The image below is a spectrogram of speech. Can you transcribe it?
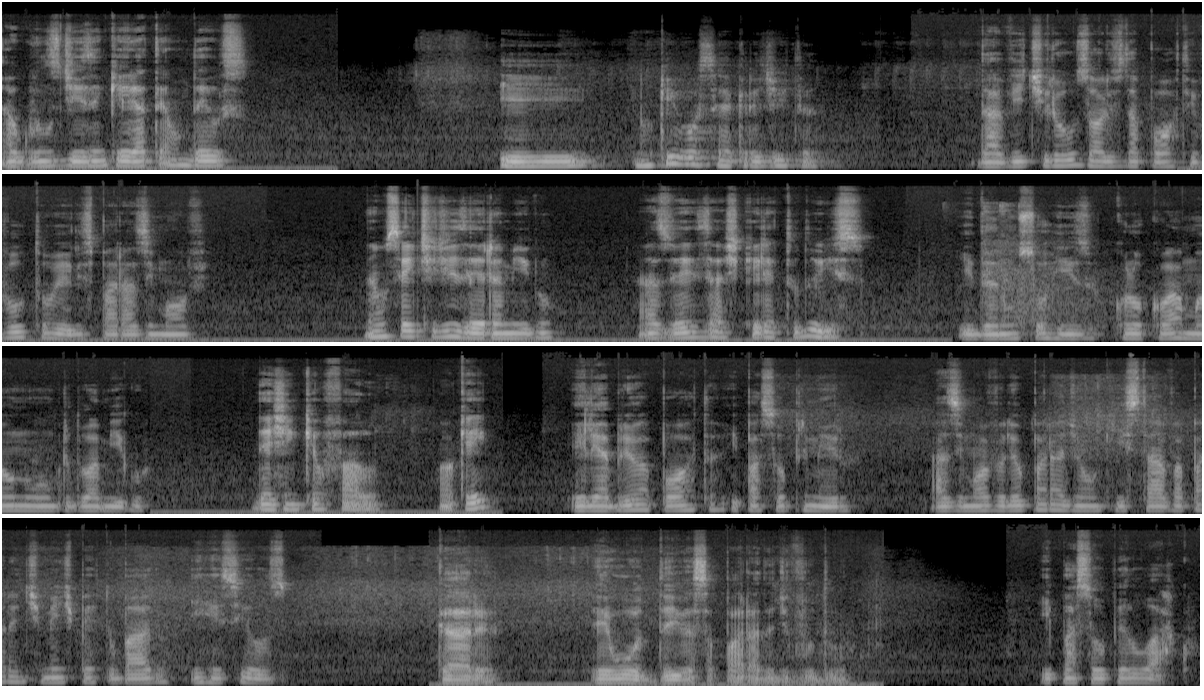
Alguns dizem que ele é até um deus. E no que você acredita? Davi tirou os olhos da porta e voltou eles para Asimov. Não sei te dizer, amigo. Às vezes acho que ele é tudo isso. E dando um sorriso, colocou a mão no ombro do amigo. Deixem que eu falo, ok? Ele abriu a porta e passou primeiro. Asimov olhou para John, que estava aparentemente perturbado e receoso. Cara, eu odeio essa parada de voodoo. E passou pelo arco.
